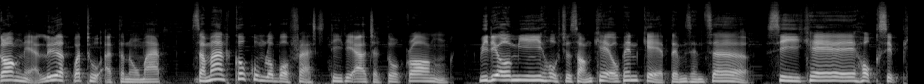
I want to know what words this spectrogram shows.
กล้องเนี่ยเลือกวัตถุอัตโนมัติ สามารถควบคุมระบบ Flash TTL จากตัวกล้อง วิดีโอมี 6.2K Open Gate เต็มเซนเซอร์ 4K 60p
